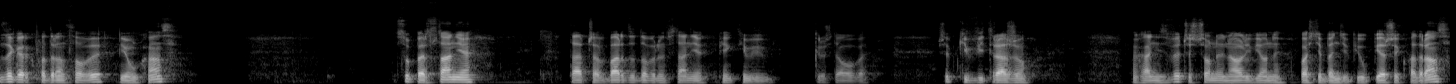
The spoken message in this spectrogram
Zegar kwadransowy Junghans. Super stanie. Tarcza w bardzo dobrym stanie. Pięknie kryształowe. Szybki w witrażu. Mechanizm wyczyszczony, naoliwiony. Właśnie będzie bił pierwszy kwadrans.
